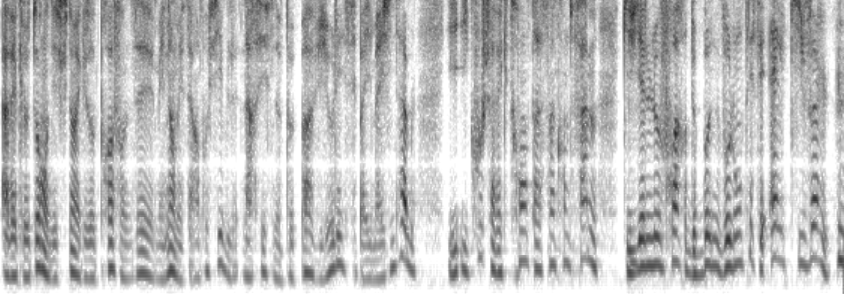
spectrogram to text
avec le temps, en discutant avec les autres profs, on disait Mais non, mais c'est impossible. Narcisse ne peut pas violer, c'est pas imaginable. Il, couche avec 30 à 50 femmes qui viennent le voir de bonne volonté, c'est elles qui veulent. Mm.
